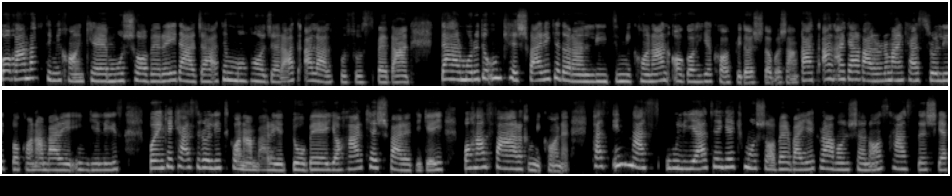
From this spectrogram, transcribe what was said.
واقعا وقتی می‌خوان که مشاوره در جهت مهاجرت علل خصوص بدن در مورد اون کشوری که دارن لید می‌کنن آگاهی کافی داشته باشن. قطعا اگر قرار من کسی رو لید بکنم برای انگلیس با اینکه کسی رو لید کنم برای دوبه یا هر کشور دیگه ای با هم فرق می‌کنه. پس این مسئولیت یک مشاور و یک روانشناس هستش که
